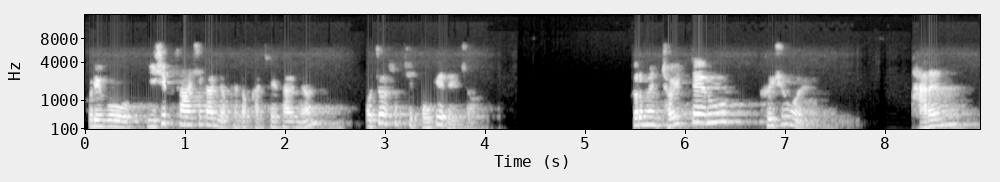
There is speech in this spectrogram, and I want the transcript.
그리고 24시간 옆에서 같이 살면 어쩔 수 없이 보게 되죠. 그러면 절대로 그 흉을 다른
